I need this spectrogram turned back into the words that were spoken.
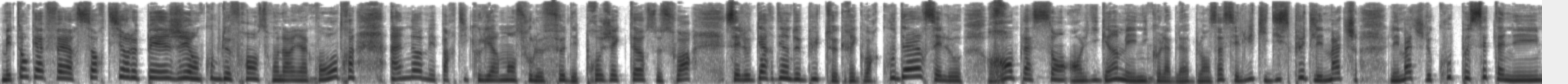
Mais tant qu'à faire, sortir le PSG en Coupe de France, on n'a rien contre. Un homme est particulièrement sous le feu des projecteurs ce soir. C'est le gardien de but Grégoire Couder. C'est le remplaçant en Ligue 1, mais Nicolas Blanza, c'est lui qui dispute les matchs, les matchs de Coupe cette année.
